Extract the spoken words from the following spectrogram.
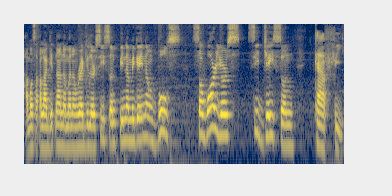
Habang sa kalagitnaan naman ng regular season, pinamigay ng Bulls sa Warriors si Jason Caffey.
